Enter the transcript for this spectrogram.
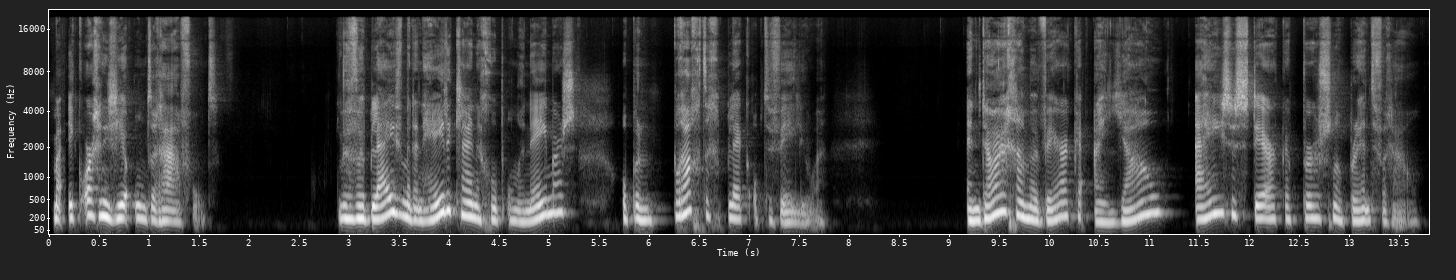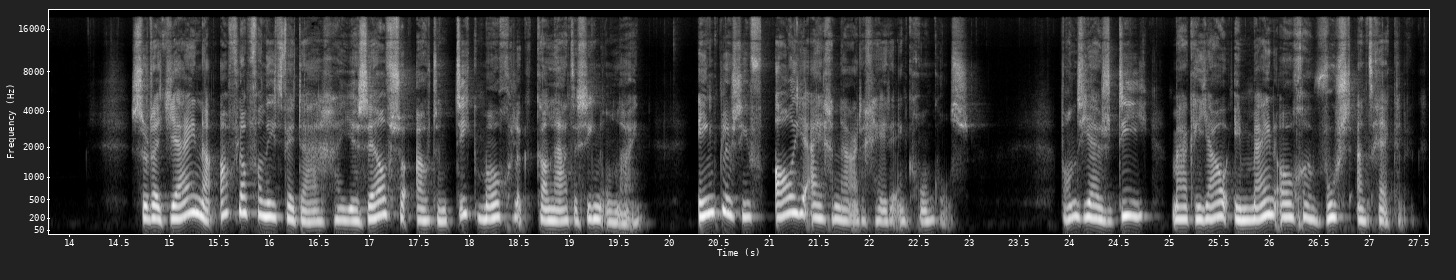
Maar ik organiseer ontrafeld. We verblijven met een hele kleine groep ondernemers op een prachtige plek op de Veluwe. En daar gaan we werken aan jouw ijzersterke personal brand verhaal. Zodat jij na afloop van die twee dagen jezelf zo authentiek mogelijk kan laten zien online inclusief al je eigenaardigheden en kronkels. Want juist die maken jou in mijn ogen woest aantrekkelijk.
